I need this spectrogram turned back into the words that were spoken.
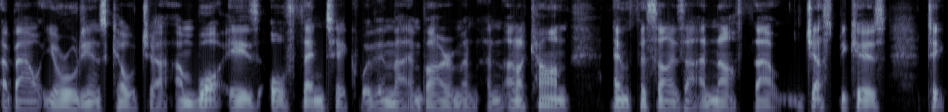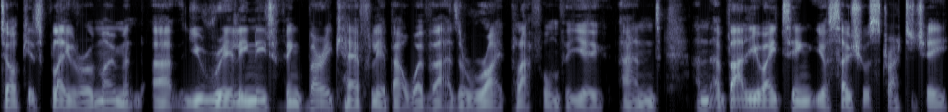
about your audience culture and what is authentic within that environment. And, and I can't emphasize that enough that just because TikTok is flavor of moment, uh, you really need to think very carefully about whether that is a right platform for you and and evaluating your social strategy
